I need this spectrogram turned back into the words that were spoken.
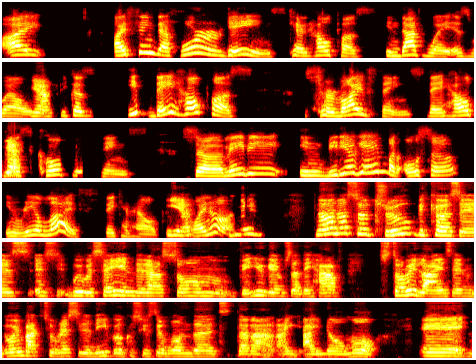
i i think that horror games can help us in that way as well yeah because if they help us survive things they help us cope with things so maybe in video game but also in real life they can help yeah why not no not so true because as as we were saying there are some video games that they have storylines and going back to Resident Evil because it's the one that that I I, know more. Uh, mm-hmm.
